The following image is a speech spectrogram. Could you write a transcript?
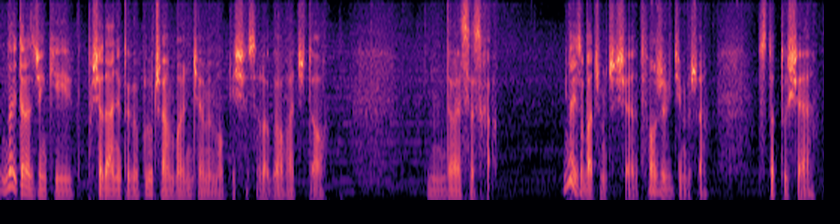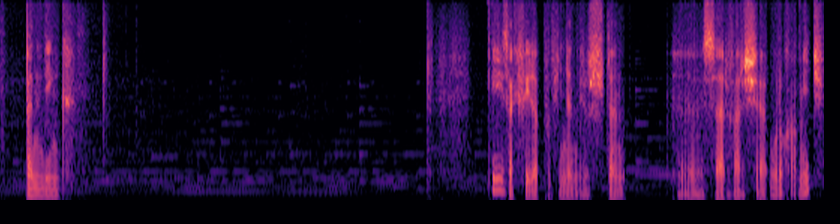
No i teraz dzięki posiadaniu tego klucza będziemy mogli się zalogować do, do SSH. No i zobaczmy, czy się tworzy. Widzimy, że w statusie pending i za chwilę powinien już ten y, serwer się uruchomić.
